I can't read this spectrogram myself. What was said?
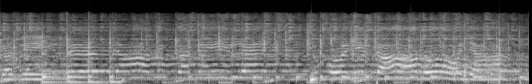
કરી લે પ્યાર કરી લે કોઈ તારો યાર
